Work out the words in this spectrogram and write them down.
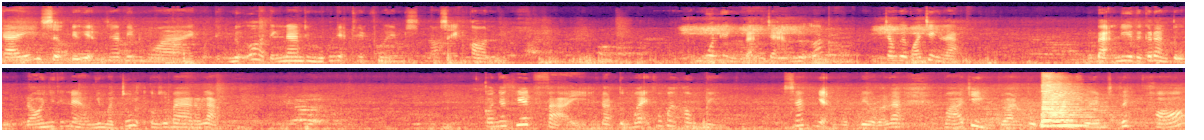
cái sự biểu hiện ra bên ngoài của tính nữ và tính nam trong mối quan hệ twin flames nó sẽ còn muôn hình vạn trạng nữa trong cái quá trình là bạn đi với các đoàn tụ đó như thế nào, nhưng mà chốt lại câu số 3 đó là có nhất thiết phải đoàn tụ mới hạnh phúc hay không? Mình xác nhận một điều đó là quá trình đoàn tụ Flames rất khó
